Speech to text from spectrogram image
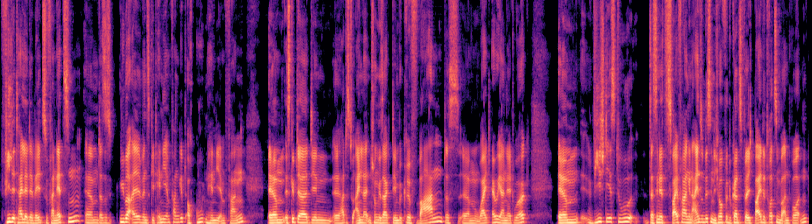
viele Teile der Welt zu vernetzen, ähm, dass es überall, wenn es geht, Handyempfang gibt, auch guten Handyempfang. Ähm, es gibt ja den, äh, hattest du einleitend schon gesagt, den Begriff WAN, das ähm, Wide Area Network. Ähm, wie stehst du, das sind jetzt zwei Fragen in ein so ein bisschen, ich hoffe, du kannst vielleicht beide trotzdem beantworten.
